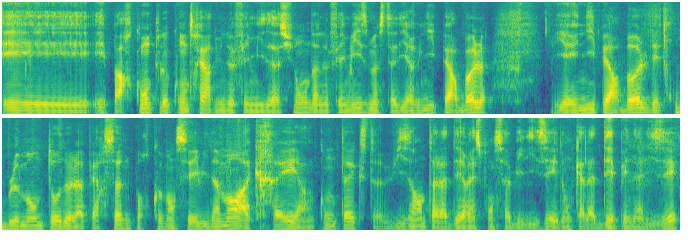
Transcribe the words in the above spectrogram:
Et, et, par contre, le contraire d'une euphémisation, d'un euphémisme, c'est-à-dire une hyperbole, il y a une hyperbole des troubles mentaux de la personne pour commencer évidemment à créer un contexte visant à la déresponsabiliser et donc à la dépénaliser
